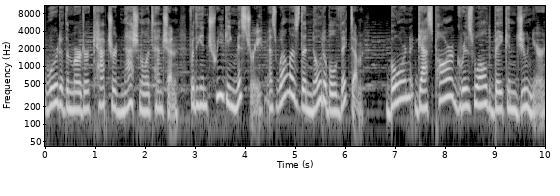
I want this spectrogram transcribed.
Word of the murder captured national attention for the intriguing mystery as well as the notable victim, Born Gaspar Griswold Bacon Jr.,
